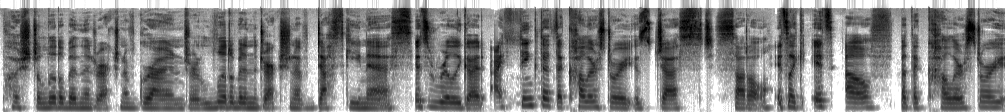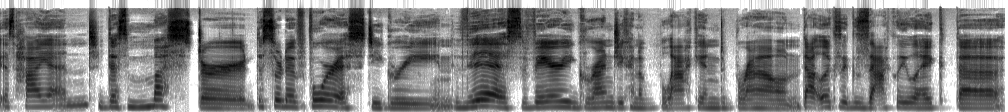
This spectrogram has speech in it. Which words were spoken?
pushed a little bit in the direction of grunge or a little bit in the direction of duskiness, it's really good. I think that the color story is just subtle. It's like it's e.l.f., but the color story is high end. This mustard, this sort of foresty green, this very grungy kind of blackened brown. That looks exactly like the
